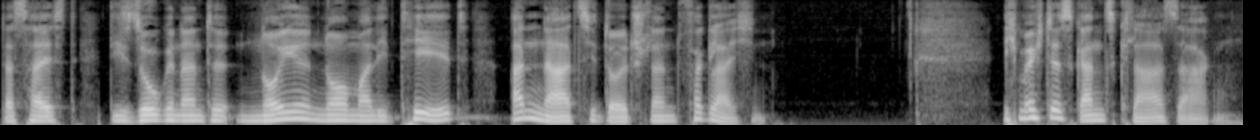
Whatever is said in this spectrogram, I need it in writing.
das heißt die sogenannte neue Normalität, an Nazi-Deutschland vergleichen. Ich möchte es ganz klar sagen.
